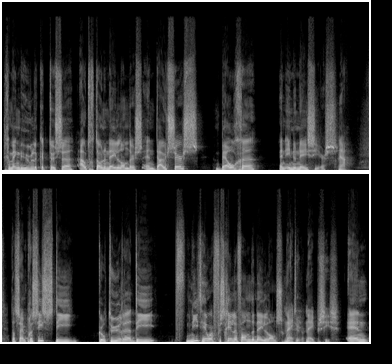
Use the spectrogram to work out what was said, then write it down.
gemengde huwelijken tussen autochtone Nederlanders en Duitsers, Belgen en Indonesiërs. ja, Dat zijn precies die culturen die niet heel erg verschillen van de Nederlandse nee, cultuur. nee, precies. En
